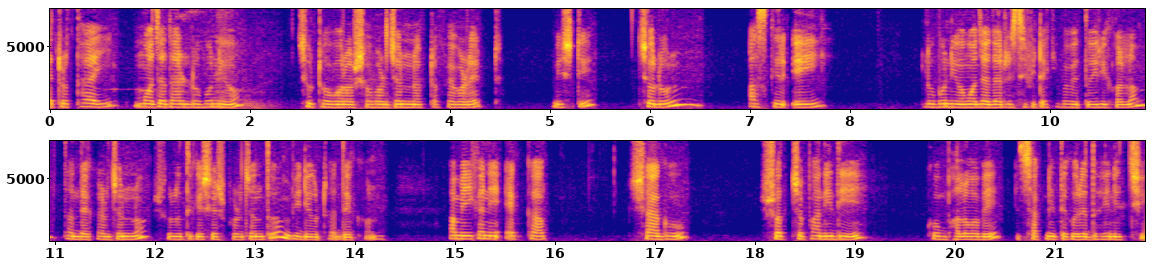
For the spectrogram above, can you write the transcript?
এতটাই মজাদার লোভনীয়, ছোট বড় সবার জন্য একটা ফেভারেট মিষ্টি। চলুন আজকের এই লোভনীয় মজাদার রেসিপিটা কীভাবে তৈরি করলাম তা দেখার জন্য শুরু থেকে শেষ পর্যন্ত ভিডিওটা দেখুন। আমি এখানে এক কাপ সাগু, স্বচ্ছ পানি দিয়ে খুব ভালোভাবে ছাঁকনিতে করে ধুয়ে নিচ্ছি।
